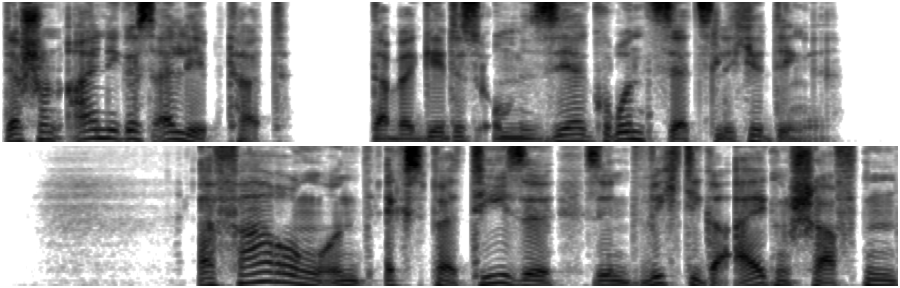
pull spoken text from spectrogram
der schon einiges erlebt hat. Dabei geht es um sehr grundsätzliche Dinge. Erfahrung und Expertise sind wichtige Eigenschaften,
